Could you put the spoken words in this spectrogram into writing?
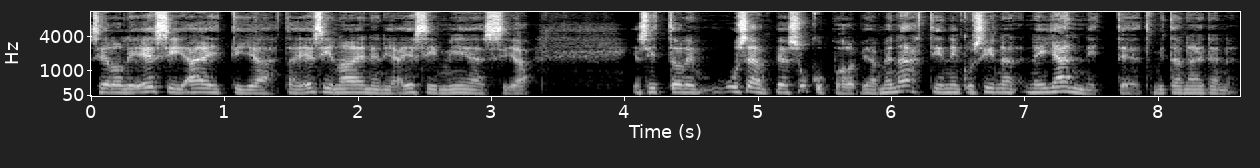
siellä oli esiäiti ja, tai esinainen ja esimies ja, ja sitten oli useampia sukupolvia. Me nähtiin niin kuin siinä ne jännitteet, mitä näiden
